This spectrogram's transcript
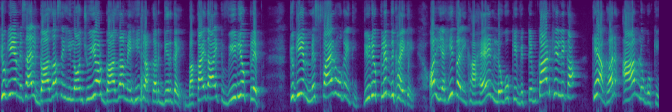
क्योंकि ये मिसाइल गाजा से ही लॉन्च हुई और गाजा में ही जाकर गिर गई। बाकायदा एक वीडियो क्लिप क्योंकि ये मिसफायर हो गई थी। वीडियो क्लिप दिखाई गई। और यही तरीका है इन लोगों की विक्टिम कार्ड खेलने का कि अगर आम लोगों की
